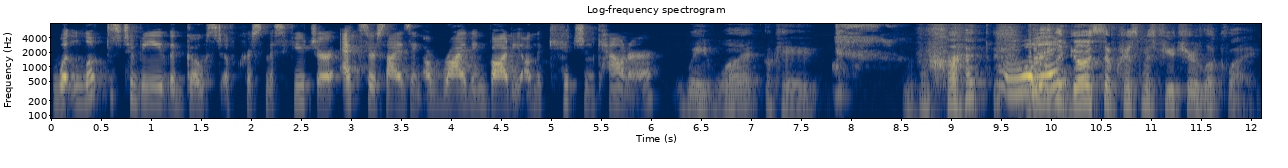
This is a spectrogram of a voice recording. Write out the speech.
what looked to be the ghost of Christmas future exercising a writhing body on the kitchen counter. Wait, what? Okay. What? What does the ghost of Christmas future look like?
